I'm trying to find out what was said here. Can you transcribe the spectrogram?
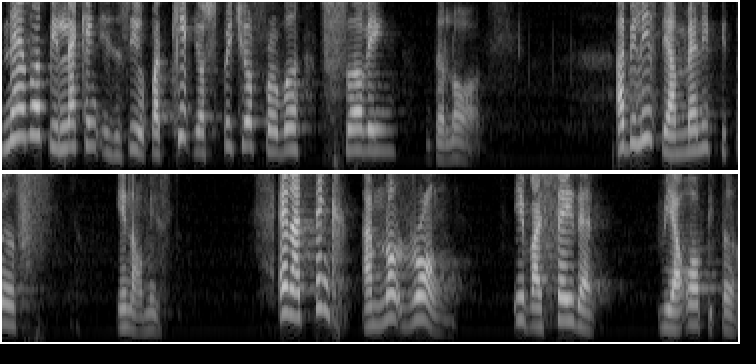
Never be lacking in zeal, but keep your spiritual fervor serving the Lord. I believe there are many Peters in our midst. And I think I'm not wrong if I say that we are all Peter.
